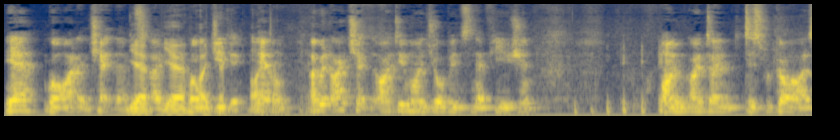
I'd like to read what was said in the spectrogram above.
Yeah, well, I don't check them. Yeah, so, yeah, well, I you check- do. I yeah. do, I mean, I check. I do my job, Internet Fusion. I'm, I don't disregard.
